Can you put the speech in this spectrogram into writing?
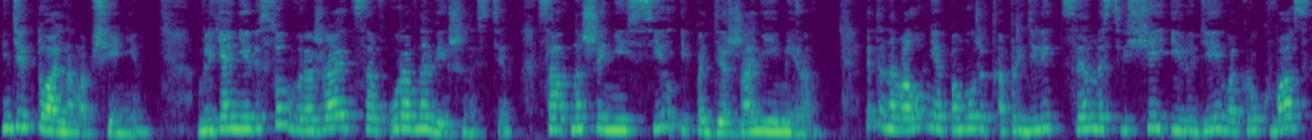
интеллектуальном общении. Влияние весов выражается в уравновешенности, соотношении сил и поддержании мира. Это новолуние поможет определить ценность вещей и людей вокруг вас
